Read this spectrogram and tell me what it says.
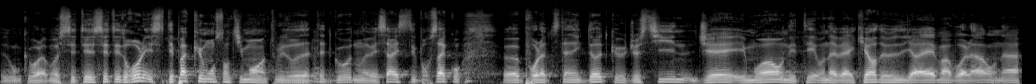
Et donc voilà, moi c'était c'était drôle et c'était pas que mon sentiment. hein. Tous les autres athlètes GoWood, on avait ça et c'était pour ça qu'on, euh, pour la petite anecdote, que Justin, Jay et moi, on était, on avait à cœur de dire, eh ben voilà, on a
